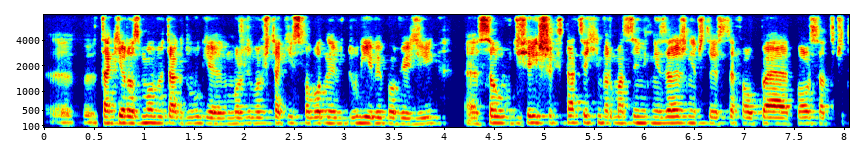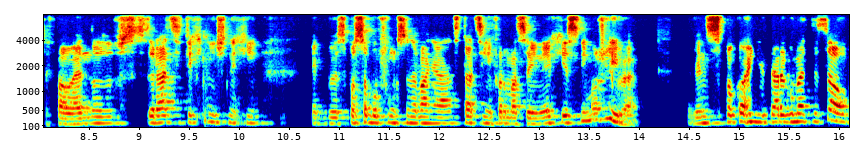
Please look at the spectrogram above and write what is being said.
e, takie rozmowy tak długie, możliwość takiej swobodnej, długiej wypowiedzi e, są w dzisiejszych stacjach informacyjnych, niezależnie czy to jest TVP, Polsat czy TVN, no, z racji technicznych i jakby sposobów funkcjonowania stacji informacyjnych jest niemożliwe. Więc spokojnie te argumenty są.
